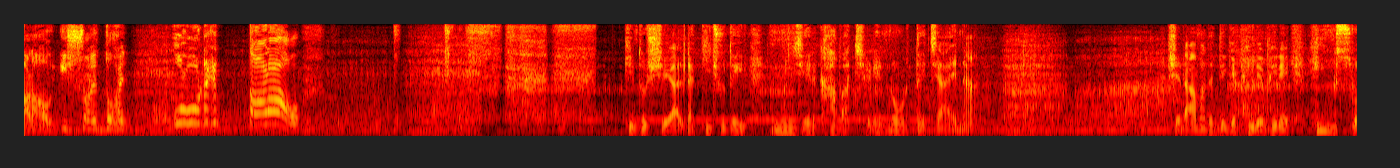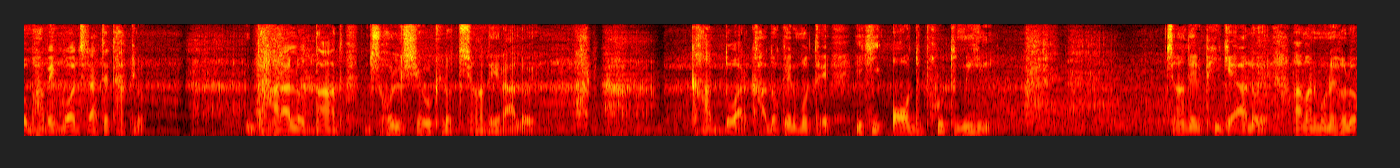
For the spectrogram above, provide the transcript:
তাড়াও ঈশ্বরের দোহাই ওটাকে তাড়াও। কিন্তু শেয়ালটা কিছুতেই নিজের খাবার ছেড়ে নড়তে চায় না। সেটা আমাদের দিকে ফিরে ফিরে হিংস্রভাবে গজরাতে থাকল। ধারালো দাঁত ঝলসে উঠল চাঁদের আলোয়। খাদ্য আর খাদকের মধ্যে এ কি অদ্ভুত মিল। চাঁদের ফিকে আলোয় আমার মনে হলো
